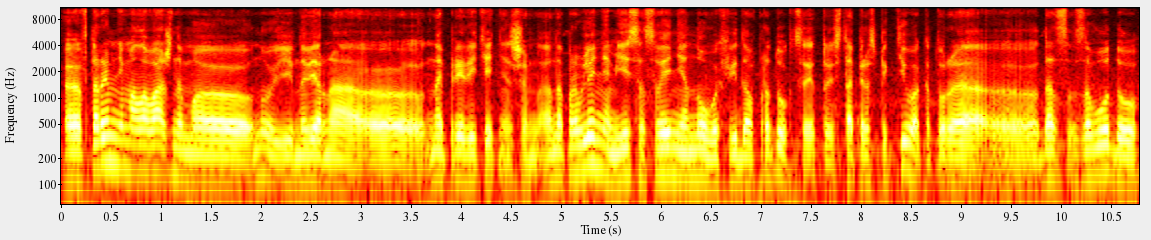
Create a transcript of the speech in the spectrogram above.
Э, Вторым немаловажным, э, ну и, наверное, э, наиприоритетнейшим направлением есть освоение новых видов продукции. То есть та перспектива, которая даст заводу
